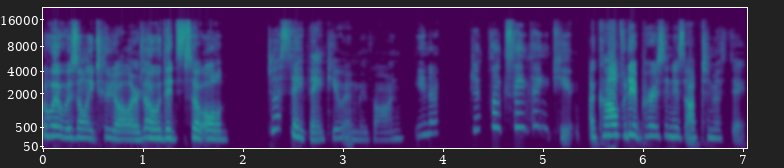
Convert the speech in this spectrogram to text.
Oh, it was only $2. Oh, that's so old just say thank you and move on. You know, just like say thank you. A confident person is optimistic.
